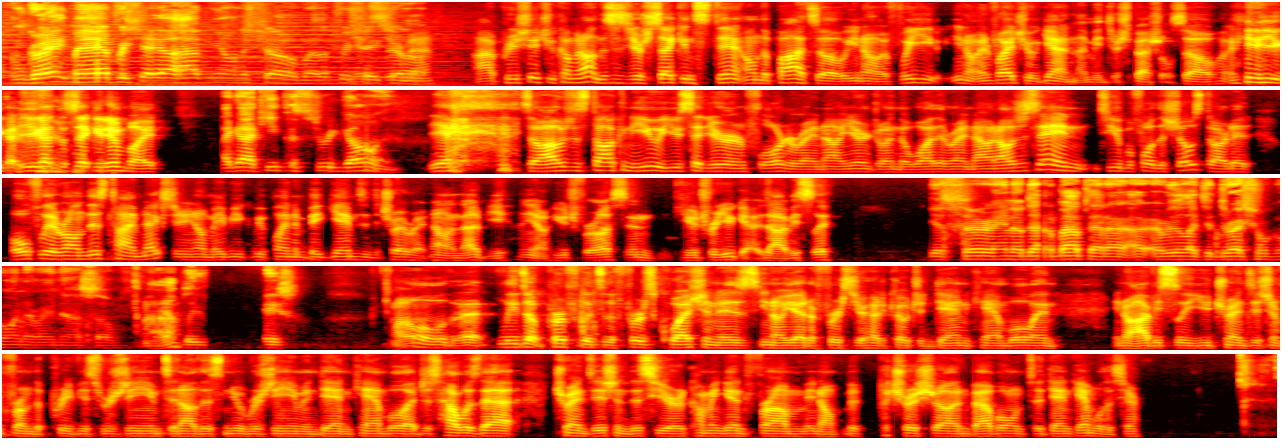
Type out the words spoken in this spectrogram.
I'm great, man. Appreciate y'all having me on the show, brother. Appreciate Yes, y'all. man. I appreciate you coming on. This is your second stint on the pod, so you know if we, you know, invite you again, that means you're special. So you got you got the second invite. I gotta keep the streak going. Yeah. So I was just talking to you. You said you're in Florida right now. You're enjoying the weather right now, and I was just saying to you before the show started. Hopefully, around this time next year, you know, maybe you could be playing in big games in Detroit right now, and that'd be, you know, huge for us and huge for you guys, obviously. Yes, sir. Ain't no doubt about that. I, I really like the direction we're going in right now. So I Yeah. believe it's Oh, that leads up perfectly to the first question is, you know, you had a first year head coach in Dan Campbell and you know, obviously you transitioned from the previous regime to now this new regime and Dan Campbell. I just how was that transition this year coming in from, you know, Patricia and Bevell into Dan Campbell this year?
